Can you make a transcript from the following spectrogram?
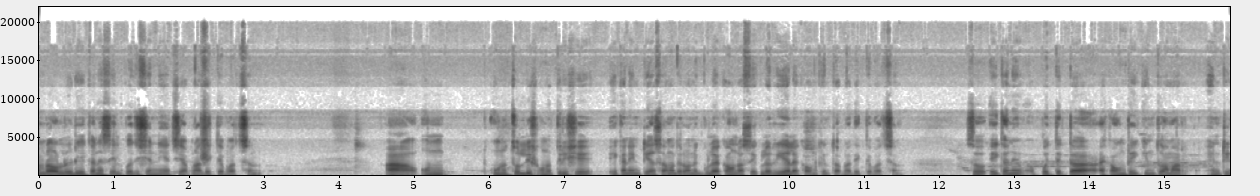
আমরা অলরেডি এখানে সেল পজিশন নিয়েছি, আপনারা দেখতে পাচ্ছেন। উনচল্লিশ, উনত্রিশে এখানে এন্ট্রি আছে আমাদের অনেকগুলো অ্যাকাউন্ট আছে, এগুলো রিয়েল অ্যাকাউন্ট কিন্তু আপনারা দেখতে পাচ্ছেন। সো এইখানে প্রত্যেকটা অ্যাকাউন্টেই কিন্তু আমার এন্ট্রি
